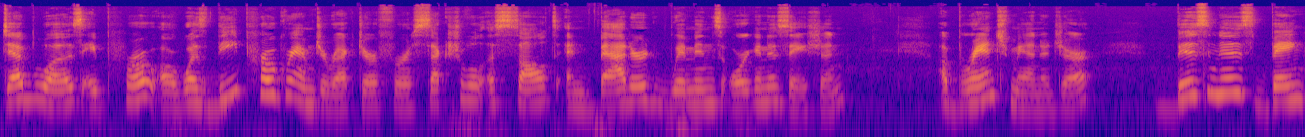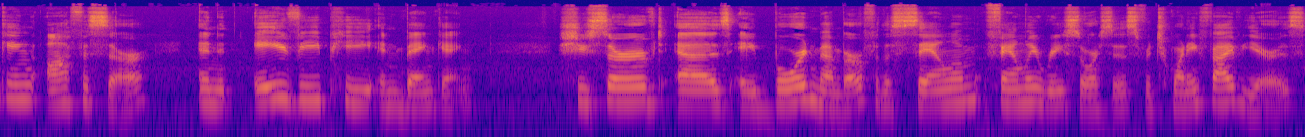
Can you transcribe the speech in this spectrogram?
Deb was a pro or was the program director for a sexual assault and battered women's organization, a branch manager, business banking officer, and an AVP in banking. She served as a board member for the Salem Family Resources for 25 years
